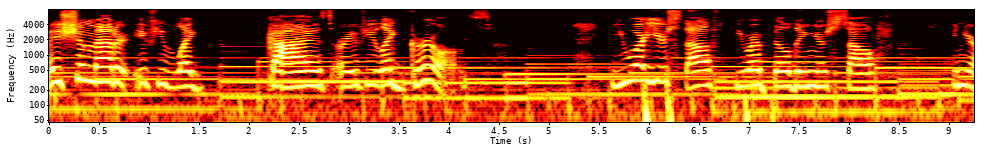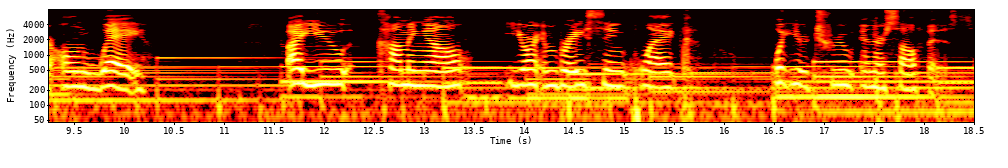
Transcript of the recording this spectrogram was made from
It shouldn't matter if you like guys or if you like girls. You are yourself. You are building yourself in your own way. By you coming out, you're embracing like what your true inner self is.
